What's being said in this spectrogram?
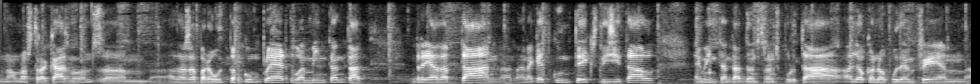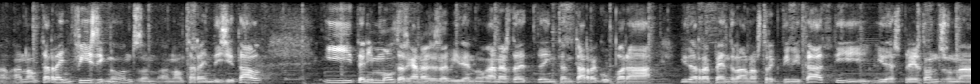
en el nostre cas, no? doncs, eh, ha desaparegut per complet. Ho hem intentat readaptar en, en aquest context digital. Hem intentat doncs, transportar allò que no podem fer en, en el terreny físic, no? doncs, en, en el terreny digital i tenim moltes ganes, és evident, no? ganes d'intentar recuperar i de reprendre la nostra activitat i, i després doncs, una,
